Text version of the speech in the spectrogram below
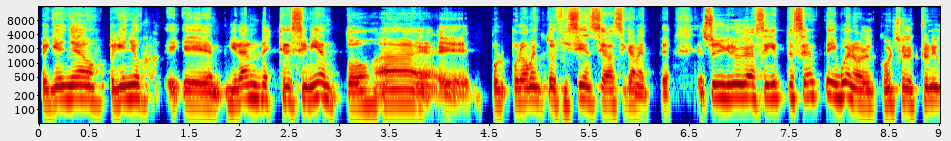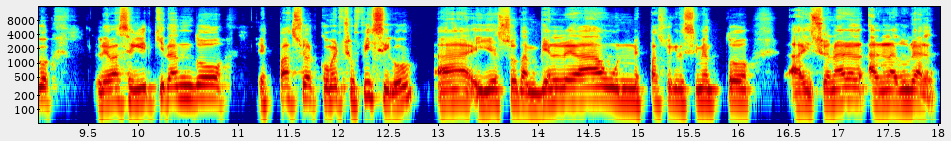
pequeños, pequeños grandes crecimientos ah, por, aumento de eficiencia, básicamente. Eso yo creo que va a seguir presente y bueno, el comercio electrónico le va a seguir quitando espacio al comercio físico ah, y eso también le da un espacio de crecimiento adicional al, natural.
